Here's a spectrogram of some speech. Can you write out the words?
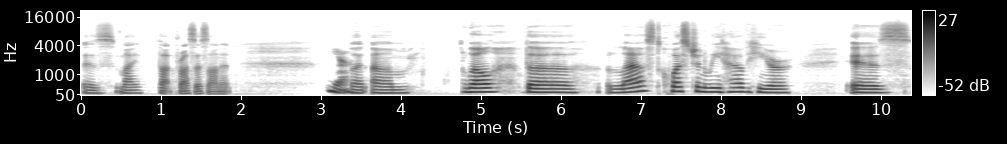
is my thought process on it. Yeah. But um well the last question we have here is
